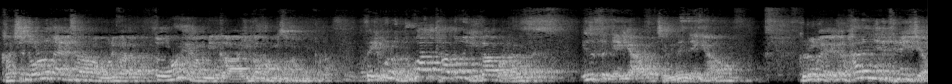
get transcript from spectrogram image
같이 놀러 다니는 사람은 우리가 뚱하게 갑니까? 이박하면서 갑니까? 그러니까 이분은 누가 타도 이박으로 하는 거예요. 있었던 얘기하고 재밌는 얘기하고 그런 거예요. 하는 일이 틀리죠.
